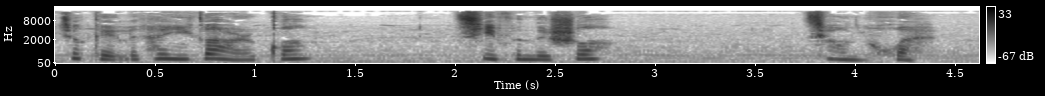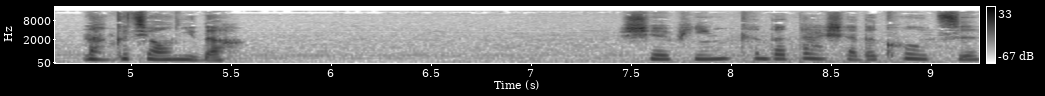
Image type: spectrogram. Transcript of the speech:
就给了他一个耳光，气愤的说：“叫你坏，哪个教你的？”雪萍看到大傻的裤子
